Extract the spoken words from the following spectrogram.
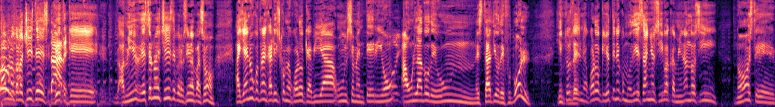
Vámonos con los chistes. Fíjate que a mí, este no es chiste, pero sí me pasó. Allá en Ocotlán, Jalisco, me acuerdo que había un cementerio a un lado de un estadio de fútbol. Y entonces me acuerdo que yo tenía como 10 años y iba caminando así, no, este,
